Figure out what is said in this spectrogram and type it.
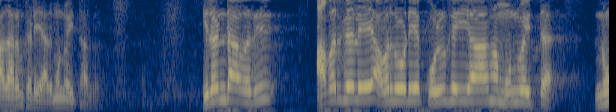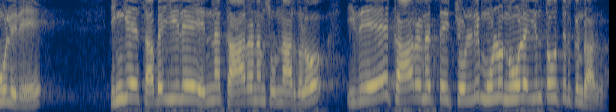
ஆதாரம் கிடையாது முன்வைத்தார்கள் இரண்டாவது அவர்களே அவர்களுடைய கொள்கையாக முன்வைத்த நூலிலே இங்கே சபையிலே என்ன காரணம் சொன்னார்களோ இதே காரணத்தை சொல்லி முழு நூலையும் தொகுத்திருக்கின்றார்கள்.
